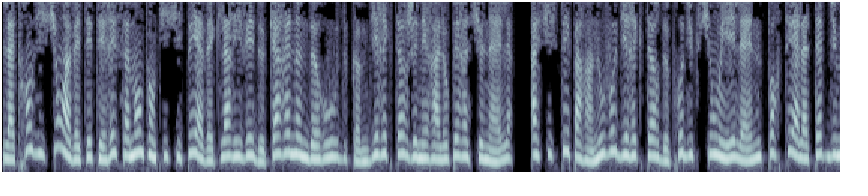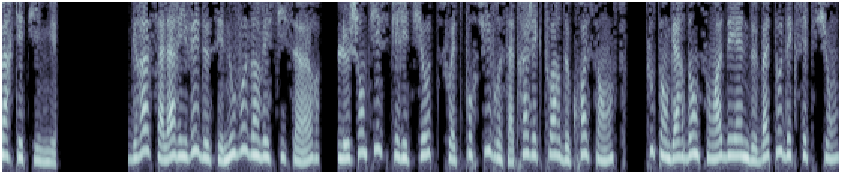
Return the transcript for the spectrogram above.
La transition avait été récemment anticipée avec l'arrivée de Karen Underwood comme directeur général opérationnel, assisté par un nouveau directeur de production et Hélène portée à la tête du marketing. Grâce à l'arrivée de ces nouveaux investisseurs, le chantier Spirit Yacht souhaite poursuivre sa trajectoire de croissance, tout en gardant son ADN de bateau d'exception,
